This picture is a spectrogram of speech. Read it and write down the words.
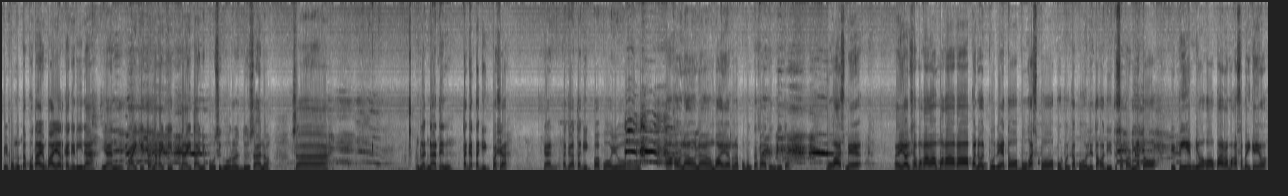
may pumunta po tayong buyer kaganina. Yan, makikita nakikita nakita niyo po siguro dun sa ano sa vlog natin. Taga-tagig pa siya. Yan, taga-tagig pa po yung uh, kauna-unang buyer na pumunta sa atin dito. Bukas may Ayun, sa mga makakapanood po nito, bukas po pupunta po ulit ako dito sa farm na to. I-PM nyo ako para makasabay kayo.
